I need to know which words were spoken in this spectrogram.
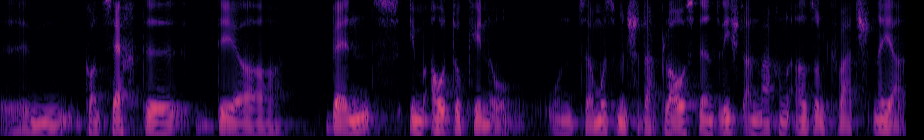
ähm, Konzerte der Bands im Autokino und da muss man statt Applaus dann Licht anmachen, all so ein Quatsch. Naja,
